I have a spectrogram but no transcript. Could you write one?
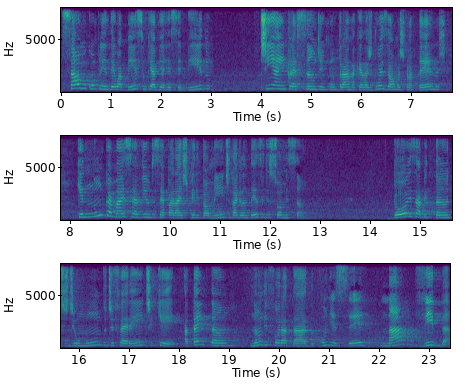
Saulo compreendeu a bênção que havia recebido, tinha a impressão de encontrar naquelas duas almas fraternas que nunca mais se haviam de separar espiritualmente da grandeza de sua missão dois habitantes de um mundo diferente que até então não lhe fora dado conhecer na vida.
